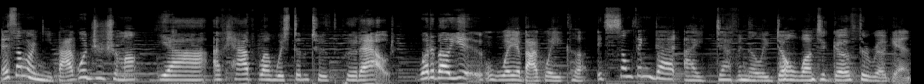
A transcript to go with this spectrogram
哎，Summer，你拔过智齿吗？Yeah, I've had one wisdom tooth put out. What about you? 我也拔过一颗。It's something that I definitely don't want to go through again.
